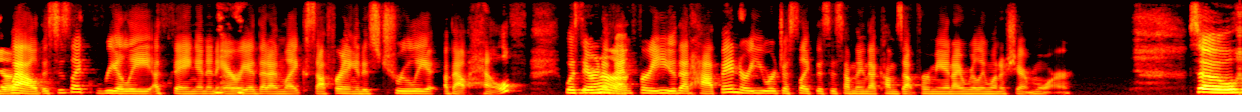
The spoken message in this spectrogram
yeah. wow, this is like really a thing in an area that I'm like suffering. It is truly about health. Was there yeah. an event for you that happened, or you were just like, this is something that comes up for me and I really want to share more? So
